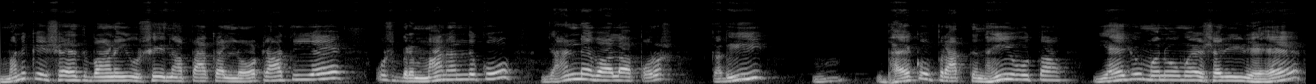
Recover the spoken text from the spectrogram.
मन के शहद वाणी उसे ना पाकर लौट आती है, उस ब्रह्मानंद को जानने वाला पुरुष कभी भय को प्राप्त नहीं होता। यह जो मनोमय शरीर है,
